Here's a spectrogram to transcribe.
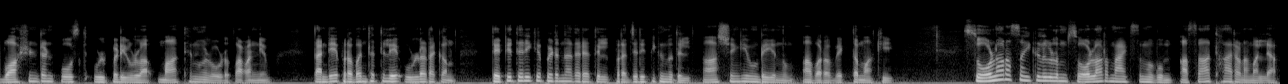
വാഷിംഗ്ടൺ പോസ്റ്റ് ഉൾപ്പെടെയുള്ള മാധ്യമങ്ങളോട് പറഞ്ഞു. തന്റെ പ്രബന്ധത്തിലെ ഉള്ളടക്കം തെറ്റിദ്ധരിക്കപ്പെടുന്ന തരത്തിൽ പ്രചരിപ്പിക്കുന്നതിൽ ആശങ്കയുണ്ട് എന്നും അവർ വ്യക്തമാക്കി. സോളാർ സൈക്കിളുകളും സോളാർ മാക്സിമവും അസാധാരണമല്ല.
